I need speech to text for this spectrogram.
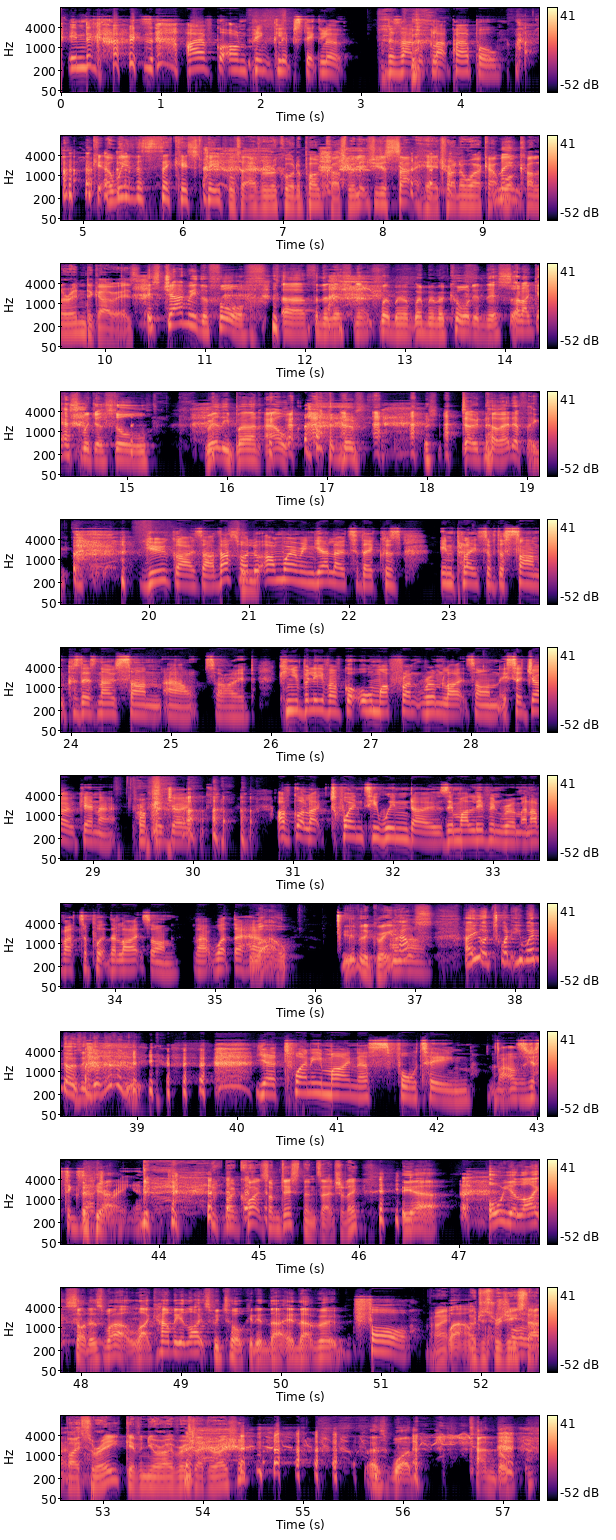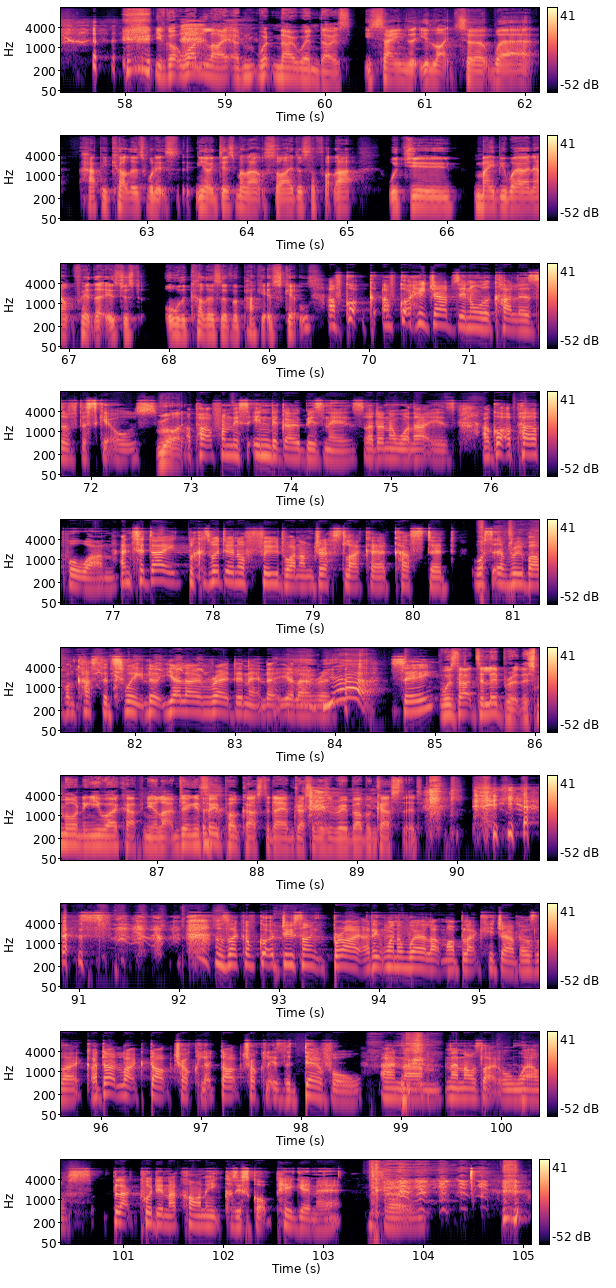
indigo is. I have got on pink lipstick. Look, does that look like purple? Are we the thickest people to ever record a podcast? We're literally just sat here trying to work out I mean- what color indigo is. it's January the fourth uh, for the listener when we're when we're recording this, and I guess we're just all really burnt out don't know anything. You guys are. That's why um, look, I'm wearing yellow today because in place of the sun, because there's no sun outside. Can you believe I've got all my front room lights on? It's a joke, isn't it? Proper joke. I've got like 20 windows in my living room and I've had to put the lights on. Like, what the hell? Wow. You live in a greenhouse? How you got 20 windows in your living room? Yeah, 20 minus 14. I was just exaggerating. By quite some distance, actually. yeah. All your lights on as well. Like how many lights we talking in that in that room? Four. Right. Wow. I'll just reduce Four that by three, given your over exaggeration. There's one candle. You've got one light and no windows. You're saying that you like to wear happy colours when it's you know dismal outside and stuff like that. Would you maybe wear an outfit that is just all the colours of a packet of Skittles? I've got I've got hijabs in all the colours of the Skittles. Right. Apart from this indigo business, I don't know what that is. I got a purple one, and today because we're doing a food one, I'm dressed like a custard. What's it, a rhubarb and custard sweet? Look, yellow and red, isn't it? Look, yellow and red. Yeah. See? Was that deliberate this morning? You woke up and you're like, I'm doing a food podcast today. I'm dressing as a rhubarb and custard. yes. I was like, I've got to do something bright. I didn't want to wear like my black hijab. I was like, I don't like dark chocolate. Dark chocolate is the devil. And, um, and then I was like, oh, well, black pudding I can't eat because it's got pig in it. So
